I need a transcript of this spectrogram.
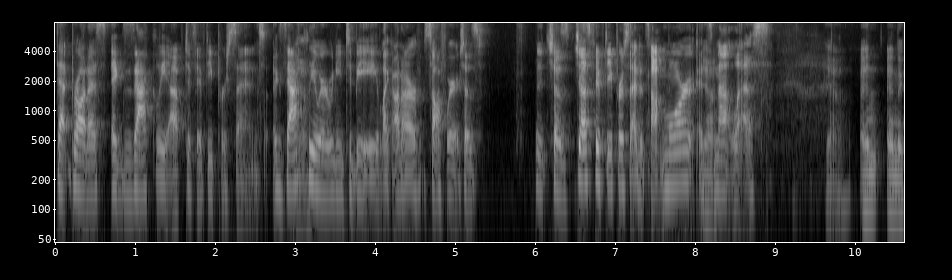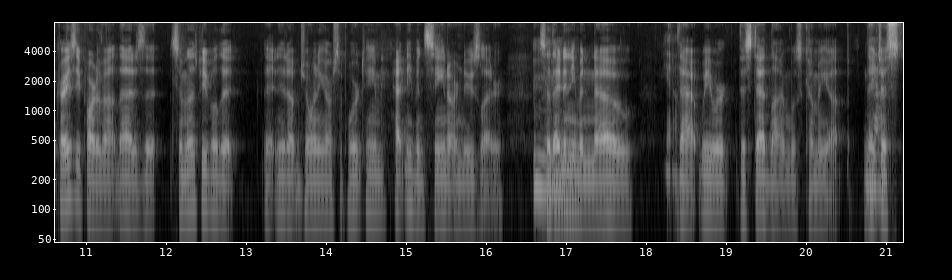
that brought us exactly up to 50%, exactly yeah. where we need to be. Like on our software, it shows it shows just 50%. It's not more, it's yeah. not less. Yeah, and and the crazy part about that is that some of those people that that ended up joining our support team hadn't even seen our newsletter, mm-hmm. so they didn't mm. even know yeah. that we were this deadline was coming up. They yeah. just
